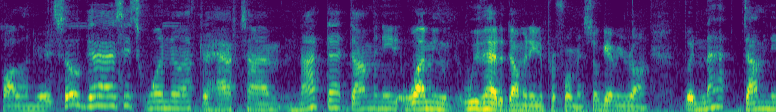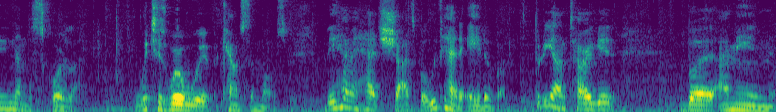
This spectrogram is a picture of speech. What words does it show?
fall under it. So, guys, it's 1 0 after halftime. Not that dominating. Well, I mean, we've had a dominating performance, don't get me wrong, but not dominating on the scoreline, which is where it counts the most. They haven't had shots, but we've had eight of them. Three on target, but I mean,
